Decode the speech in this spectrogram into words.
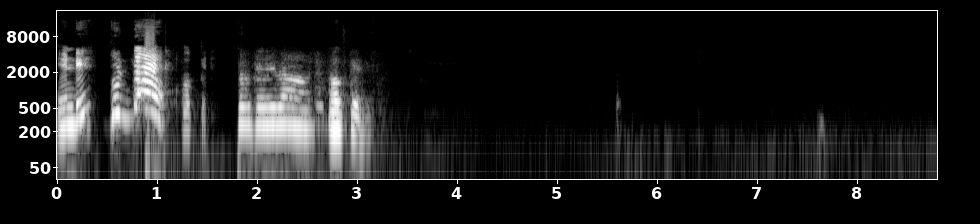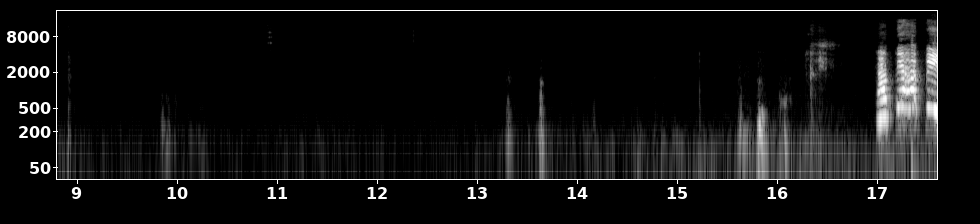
ఏంటి? గుడ్డే ఓకే. ఓకే హ్యాపీ హ్యాపీ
